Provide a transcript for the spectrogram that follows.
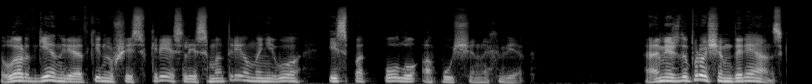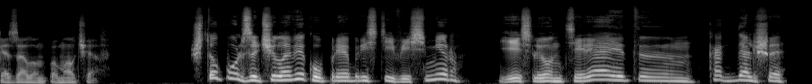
Лорд Генри, откинувшись в кресле, смотрел на него из-под полу опущенных век. «А между прочим, Дариан», — сказал он, помолчав, — «что польза человеку приобрести весь мир, если он теряет... Э, как дальше...»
